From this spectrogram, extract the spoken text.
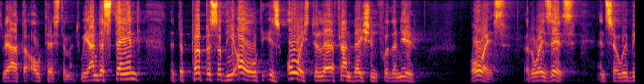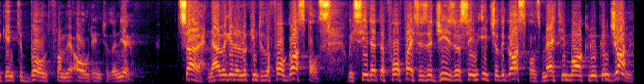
throughout the Old Testament. We understand that the purpose of the old is always to lay a foundation for the new. Always. It always is. And so we begin to build from the old into the new. So now we're going to look into the four Gospels. We see that the four faces of Jesus in each of the Gospels Matthew, Mark, Luke, and John.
